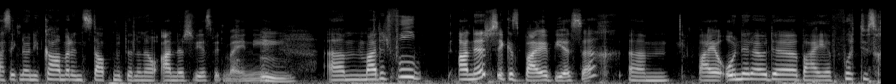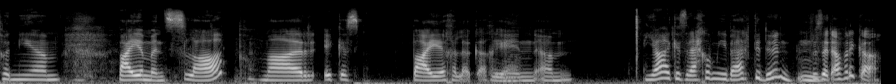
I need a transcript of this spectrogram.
as ek nou in die kamer instap moet hulle nou anders wees met my nie. Mm. Ehm mm. um, maar dit voel anders. Ek is baie besig. Ehm um, baie onderhoude, baie foto's geneem, baie min slaap, maar ek is baie gelukkig ja. en ehm um, ja, ek is reg om my werk te doen mm. vir Suid-Afrika.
